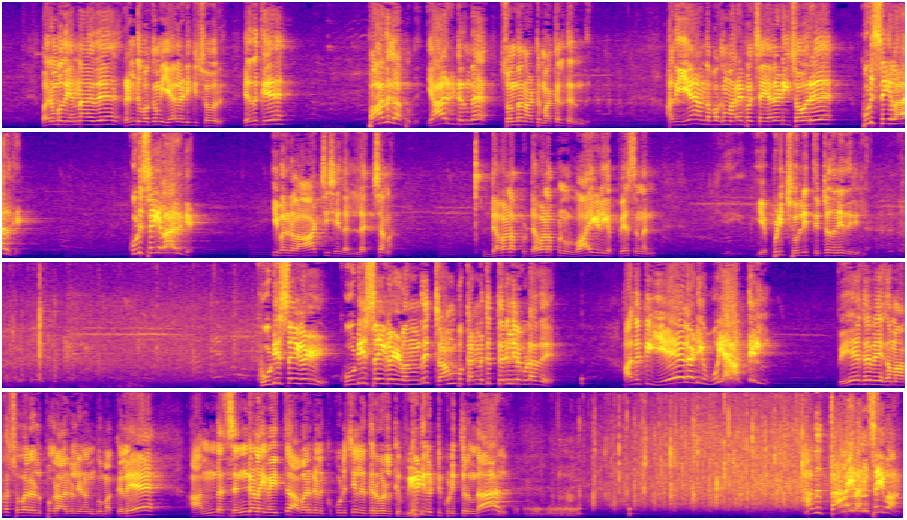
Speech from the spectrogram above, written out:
வரும்போது என்ன ஆகுது? ரெண்டு பக்கமும் ஏழு அடிக்கு சுவர். எதுக்கு? பாதுகாப்புக்கு. யார்கிட்ட இருந்த? சொந்த நாட்டு மக்கள்கிட்ட இருந்து. அது ஏன் அந்த பக்கம் மறைப்பச்ச? ஏழு அடிக்கு சுவர்? குடிசைகளா இருக்கு. குடிசைகளா இருக்கு. இவர்கள் ஆட்சி செய்த லட்சணம். டெவலப் டெவலப்னு வாய்களிய பேசுனன். எப்படி சொல்லி திட்டதுனே தெரியல. குடிசைகள் குடிசைகள் வந்து ட்ரம்ப் கண்ணுக்கு தெரிஞ்சிடக்கூடாது. அதுக்கு ஏழடி உயரத்தில் வேக வேகமாக சுவர் எழுப்புகிறார்கள் என் அன்பு மக்களே. அந்த செங்கலை வைத்து அவர்களுக்கு குடிசையில் இருக்கிறவர்களுக்கு வீடு கட்டி குடித்திருந்தால் அது தலைவன் செய்வான்.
